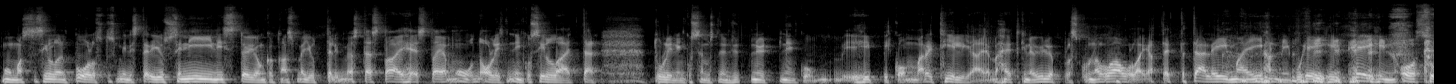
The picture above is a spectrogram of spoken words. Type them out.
muun muassa silloin puolustusministeri Jussi Niinistö, jonka kanssa mä juttelin myös tästä aiheesta ja muut, oli niin kuin sillä, että tuli niin kuin semmoista nyt, nyt niin kuin hippikommarit hiljaa ja mä hetkinen ylioppilaskunnan laulajat, että tämä leima ei ihan niin kuin heihin, heihin osu.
